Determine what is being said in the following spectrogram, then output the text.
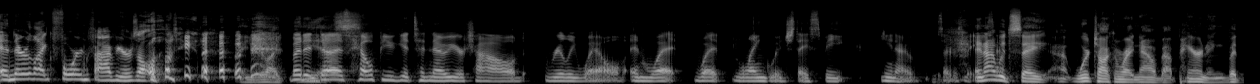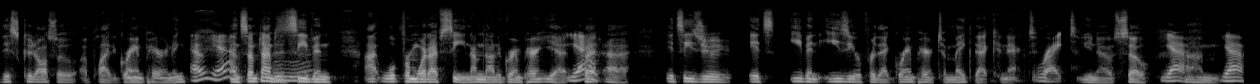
And they're like four and five years old, you know. Like, but it does help you get to know your child really well and what what language they speak, you know, so to speak. And I So- would say uh, we're talking right now about parenting, but this could also apply to grandparenting. oh yeah, And sometimes it's Mhm. even I, well, from what I've seen. I'm not a grandparent yet, Yeah. but uh, it's easier. It's even easier for that grandparent to make that connect. right, You know, so yeah, um, yeah,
